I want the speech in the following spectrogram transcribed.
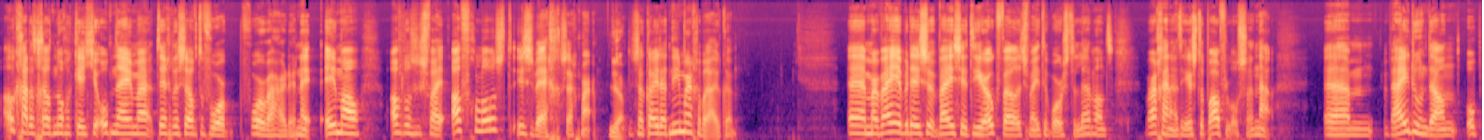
oh, ik ga dat geld nog een keertje opnemen tegen dezelfde voor, voorwaarden. Nee, eenmaal aflossingsvrij afgelost is weg, zeg maar. Ja. Dus dan kan je dat niet meer gebruiken. Eh, maar wij, hebben deze, wij zitten hier ook wel eens mee te worstelen. Want waar ga je nou het eerst op aflossen? Nou, ehm, wij doen dan op,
